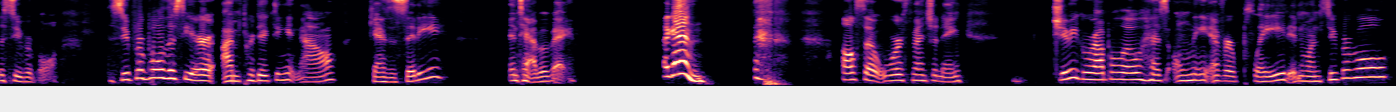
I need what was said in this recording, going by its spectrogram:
the super bowl the super bowl this year i'm predicting it now kansas city and tampa bay again also worth mentioning Jimmy Garoppolo has only ever played in one Super Bowl,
